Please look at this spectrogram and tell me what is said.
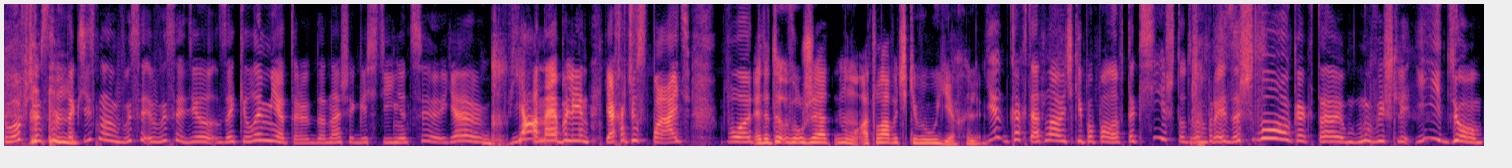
В общем, таксист нам выса- высадил за километр до нашей гостиницы. Я пьяная, блин, я хочу спать. Вот. Это ты уже ну, от лавочки вы уехали. Я как-то от лавочки попала в такси, что-то там произошло, как-то мы вышли и идем.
